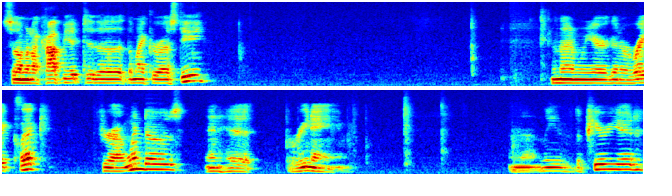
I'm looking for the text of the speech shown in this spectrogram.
So I'm going to copy it to the, the micro SD. And then we are going to right click you're on Windows and hit rename. And then leave the period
